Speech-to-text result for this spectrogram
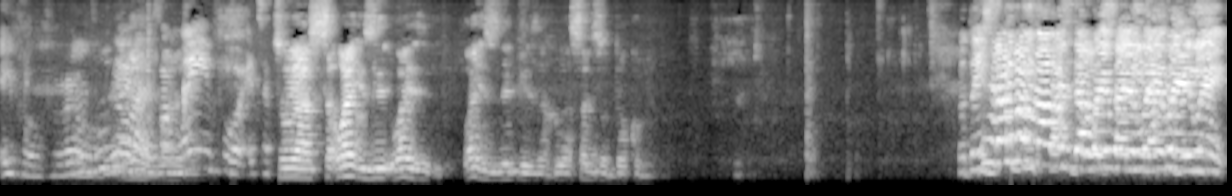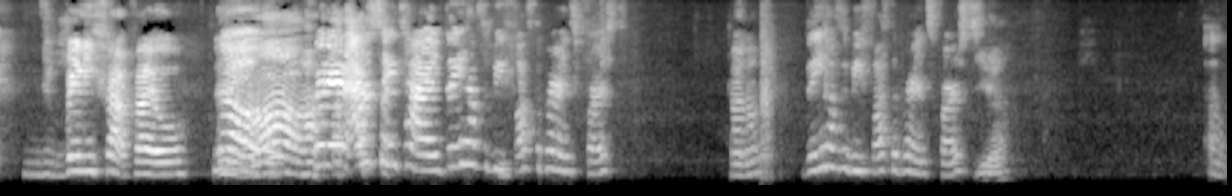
April, for real. Mhm. Yeah, Yeah. I'm waiting for it to. So we are. Why is it? Why is it? Why is it April? That we are sending some document. But they It's have to not be about mom and faster. dad Wait, wait, wait, wait, really- wait. Really fat file. No. Ah. But then at the same time, they have to be foster parents first. Pardon? They have to be foster parents first. Yeah. Oh.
